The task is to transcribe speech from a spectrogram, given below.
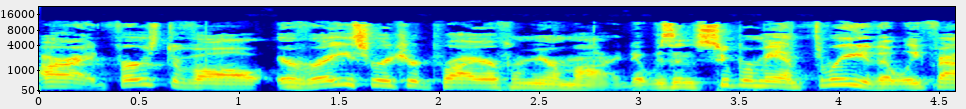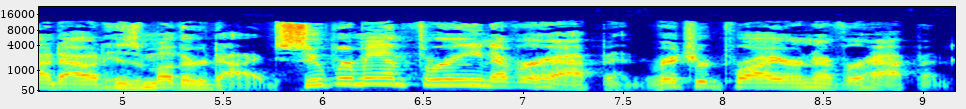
All right, first of all, erase Richard Pryor from your mind. It was in Superman 3 that we found out his mother died. Superman 3 never happened. Richard Pryor never happened.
